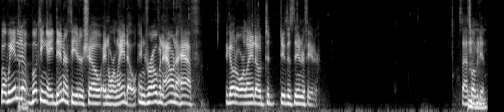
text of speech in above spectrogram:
But we ended up booking a dinner theater show in Orlando and drove an hour and a half to go to Orlando to do this dinner theater. So that's what we did.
